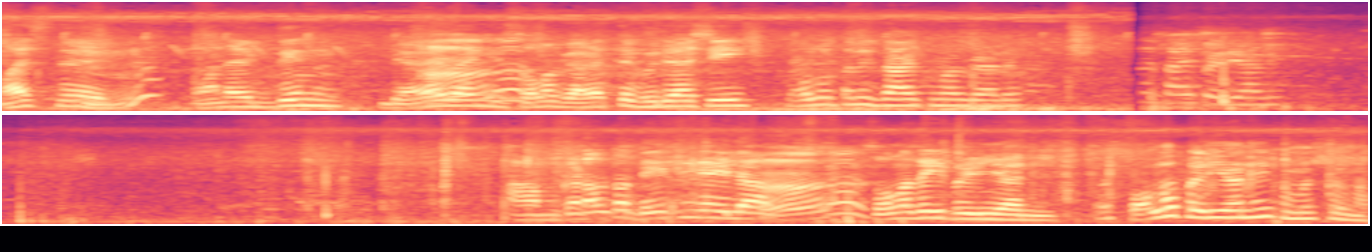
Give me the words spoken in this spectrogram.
ভাইস্তে অনেকদিন বেড়ে যায়নি চলো বেড়াতে ঘুরে আসি। চলো তাহলে যাই তোমার ব্যাডে তাই পেরিয়ে আনি। আম কাঁঠাল তো দেখতে যাইলাম চলো যাই পেড়িয়ে আনি। চলো পেরিয়ে আনি সমস্যা না।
